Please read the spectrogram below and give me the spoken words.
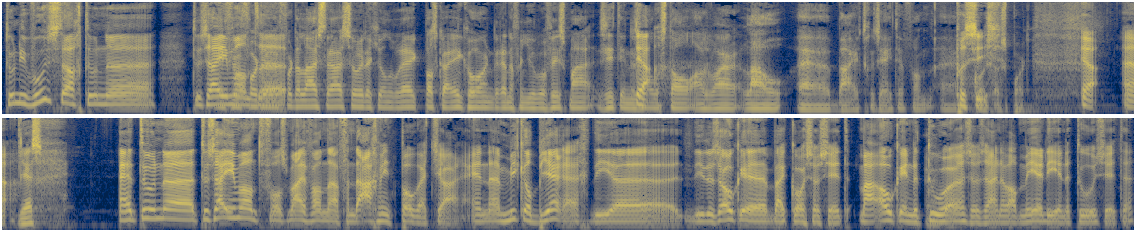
toen die woensdag, toen, toen zei Even iemand... voor, de, eh, voor de luisteraars, sorry dat je onderbreekt. Pascal Eekhoorn, de renner van Jumbo-Visma, zit in dezelfde Ja. stal als waar Lau eh bij heeft gezeten van eh Precies. Corso Sport. ja, ja. Yes. En toen, toen zei iemand volgens mij van vandaag wint Pogacar. En eh Mikkel Bjerg, die, die dus ook bij Corso zit, maar ook in de Tour. Zo zijn er wat meer die in de Tour zitten.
